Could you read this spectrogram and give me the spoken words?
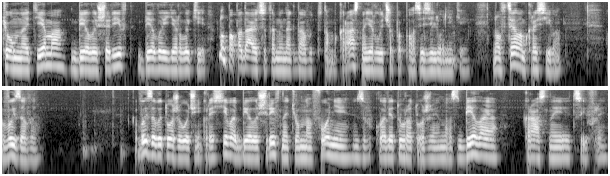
Темная тема, белый шрифт, белые ярлыки. Ну, попадаются там иногда вот там красный ярлычок попался, зелененький. Но в целом красиво. Вызовы. Вызовы тоже очень красиво, белый шрифт на темном фоне, клавиатура тоже у нас белая, красные цифры.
